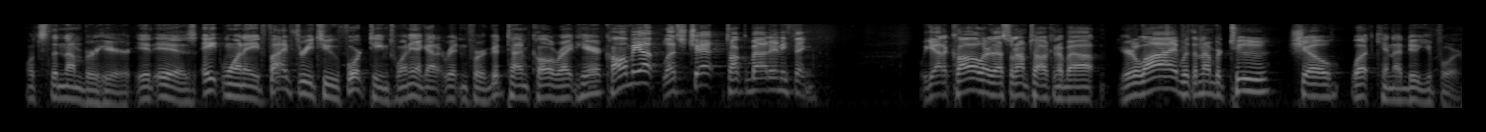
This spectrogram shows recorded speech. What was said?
What's the number here? It is 818 532 1420. I got it written for a good time call right here. Call me up. Let's chat. Talk about anything. We got a caller. That's what I'm talking about. You're live with the number two show. What can I do you for?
